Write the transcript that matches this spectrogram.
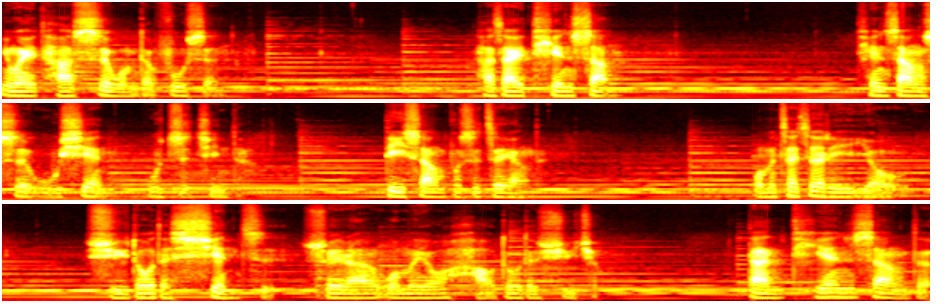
因为他是我们的父神，他在天上，天上是无限无止境的，地上不是这样的。我们在这里有许多的限制。虽然我们有好多的需求，但天上的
